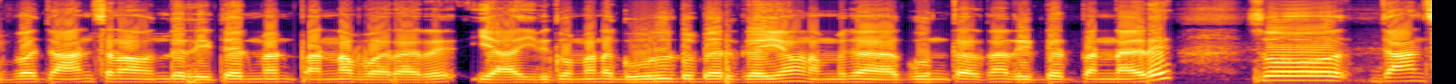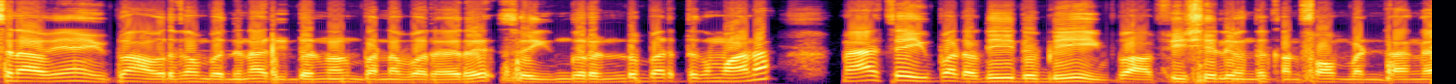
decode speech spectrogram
இப்போ ஜான்சனாக வந்து ரிட்டைர்மெண்ட் பண்ண போகிறாரு யா இதுக்கு மேலே கோல்டுபெர்கையும் நம்ம குந்தர் தான் ரிட்டையர் பண்ணார். ஸோ ஜான்சனாவையும் இப்போ அவர் தான் பார்த்தீங்கன்னா ரிட்டைர்மெண்ட் பண்ண போகிறாரு ஸோ இங்கே ரெண்டு பேர்த்துக்குமான மேட்சை இப்போ டபிள்யூ டபிள்யூ இப்போ அஃபிஷியலி வந்து கன்ஃபார்ம் பண்ணிட்டாங்க.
